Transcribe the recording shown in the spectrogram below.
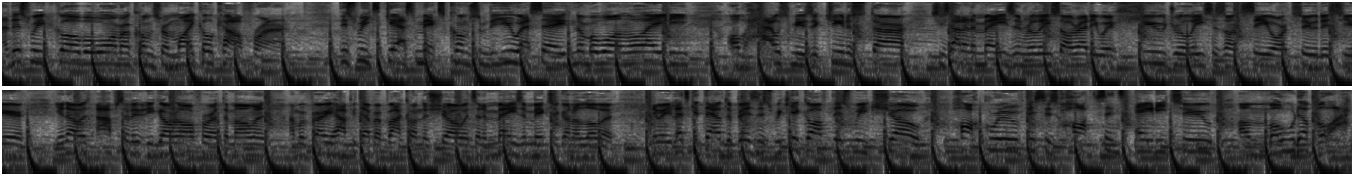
And this week's global warmer comes from Michael Calfan. This week's guest mix comes from the USA's number one lady of house music, Gina Star. She's had an amazing release already with huge releases on CR2 this year. You know, it's absolutely going off her at the moment, and we're very happy to have her back on the show. It's an amazing mix, you're gonna love it. Anyway, let's get down to business. We kick off this week's show. Hot Groove, this is Hot Since 82 on Moda Black.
